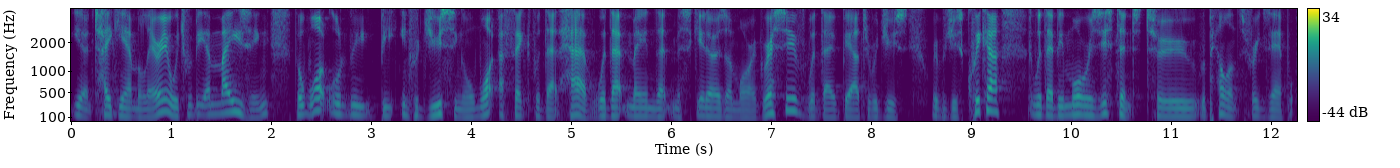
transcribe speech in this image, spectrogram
you know taking out malaria, which would be amazing. But what would we be introducing, or what effect would that have? Would that mean that mosquitoes are more aggressive? Would they be able to reduce reproduce quicker? Would they be more resistant to repellents, for example?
